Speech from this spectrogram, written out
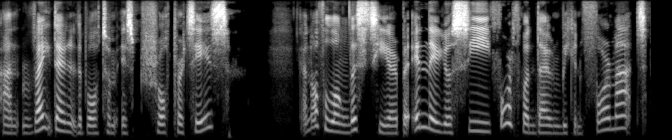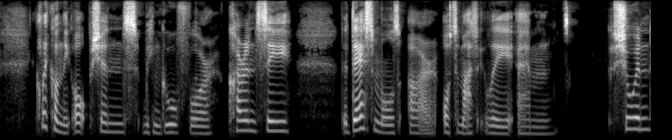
and right down at the bottom is properties. An awful long list here, but in there you'll see fourth one down we can format, click on the options, we can go for currency. The decimals are automatically um, shown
